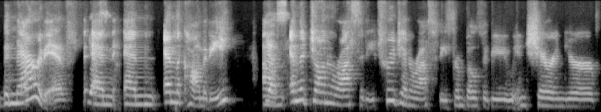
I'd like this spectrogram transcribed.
the narrative yes. and and and the comedy um, yes. and the generosity true generosity from both of you in sharing your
